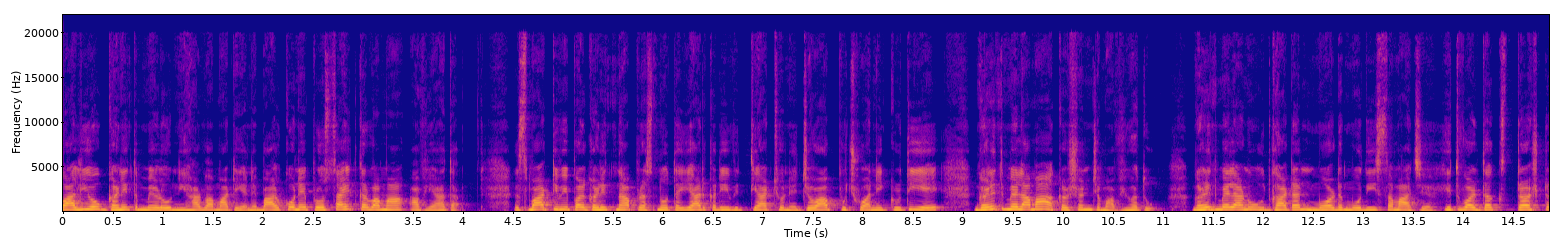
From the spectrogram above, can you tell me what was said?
વાલીઓ ગણિત મેળો નિહાળવા માટે અને બાળકોને પ્રોત્સાહિત કરવામાં આવ્યા હતા. સ્માર્ટ ટીવી પર ગણિતના પ્રશ્નો તૈયાર કરી વિદ્યાર્થીઓને જવાબ પૂછવાની કૃતિએ ગણિત મેળામાં આકર્ષણ જમાવ્યું હતું. ગણિત મેળાનું ઉદ્ઘાટન મોઢ મોદી સમાજ, હિતવર્ધક ટ્રસ્ટ,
